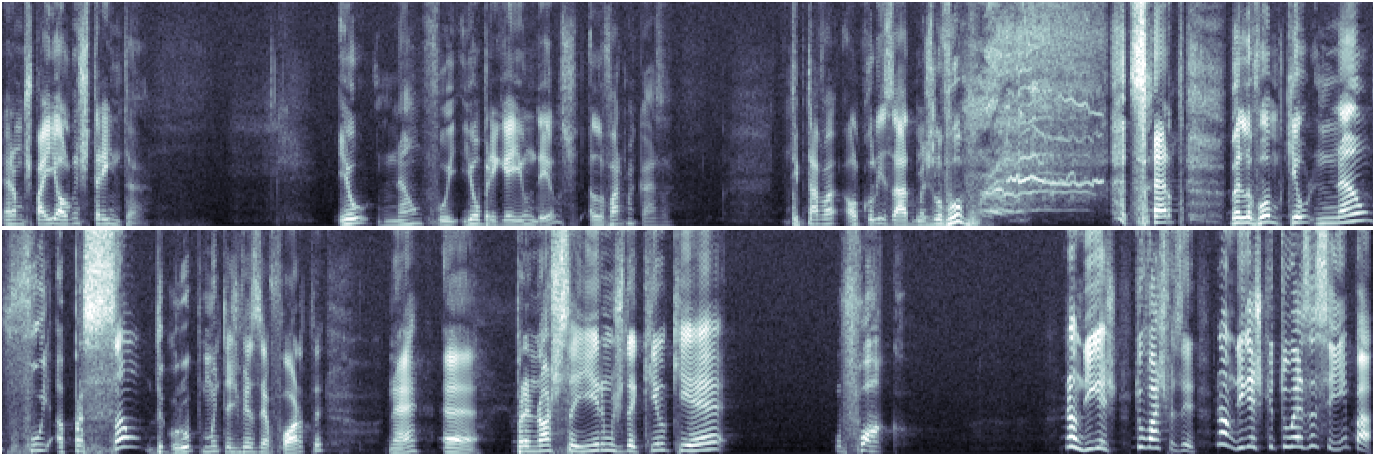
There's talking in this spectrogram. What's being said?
éramos para aí alguns 30. Eu não fui. E obriguei um deles a levar-me a casa. Tipo, estava alcoolizado, mas levou-me. certo? Mas levou-me porque eu não fui. A pressão de grupo muitas vezes é forte, né? Uh, para nós sairmos daquilo que é o foco. Não digas, tu vais fazer. Não digas que tu és assim, pá.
